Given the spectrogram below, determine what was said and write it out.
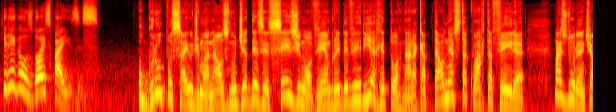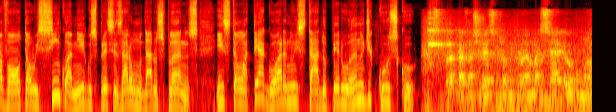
que liga os dois países. O grupo saiu de Manaus no dia 16 de novembro e deveria retornar à capital nesta quarta-feira. Mas durante a volta, os cinco amigos precisaram mudar os planos e estão até agora no estado peruano de Cusco. Se por acaso nós tivéssemos algum problema mais sério, alguma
